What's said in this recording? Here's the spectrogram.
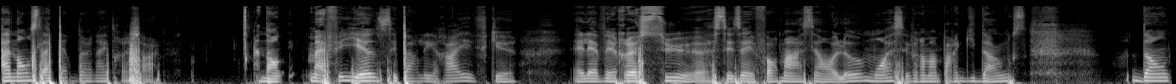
annonce la perte d'un être cher. Donc ma fille elle, c'est par les rêves que elle avait reçu euh, ces informations là. Moi, c'est vraiment par guidance. Donc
